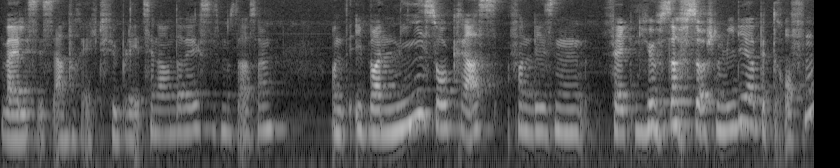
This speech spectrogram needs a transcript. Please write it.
weil es ist einfach echt viel Blödsinn unterwegs, das muss ich auch sagen. Und ich war nie so krass von diesen Fake News auf Social Media betroffen,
